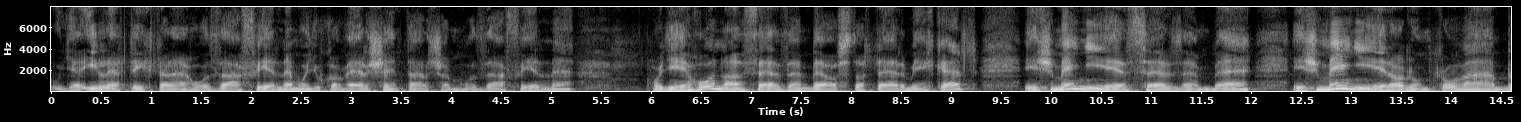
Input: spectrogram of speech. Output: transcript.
ugye illetéktelen hozzáférne, mondjuk a versenytársam hozzáférne, hogy én honnan szerzem be azt a terméket, és mennyiért szerzem be, és mennyiért adom tovább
